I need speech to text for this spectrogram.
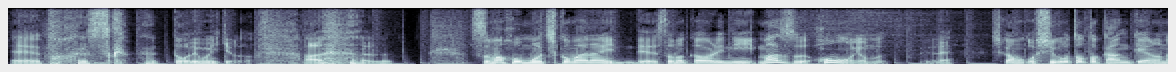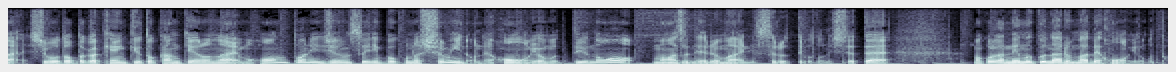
えー、どうでもいいけど、あスマホを持ち込まないんで、その代わりに、まず本を読むっていうね。しかもこう仕事と関係のない、仕事とか研究と関係のない、もう本当に純粋に僕の趣味のね、本を読むっていうのを、まず寝る前にするってことにしてて、まあ、これが眠くなるまで本を読むと。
